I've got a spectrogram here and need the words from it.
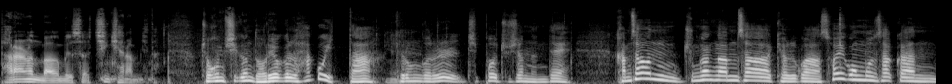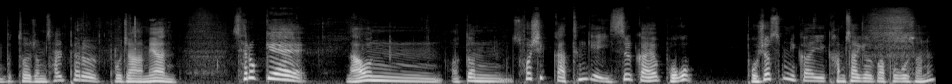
바라는 마음에서 칭찬합니다. 조금씩은 노력을 하고 있다. 예. 그런 거를 짚어 주셨는데 감사원 중간감사 결과 서해 공무원 사건부터 좀 살펴를 보자 하면 새롭게 나온 어떤 소식 같은 게 있을까요? 보고 보셨습니까? 이 감사 결과 보고서는?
